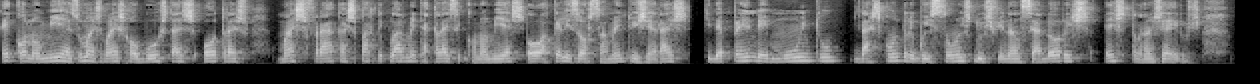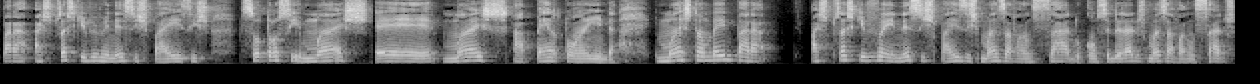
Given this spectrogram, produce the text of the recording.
economias, umas mais robustas, outras mais fracas, particularmente aquelas economias ou aqueles orçamentos gerais que dependem muito das contribuições dos financiadores estrangeiros. Para as pessoas que vivem nesses países, só trouxe mais, é, mais aperto ainda, mas também para as pessoas que vivem nesses países mais avançados, considerados mais avançados,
